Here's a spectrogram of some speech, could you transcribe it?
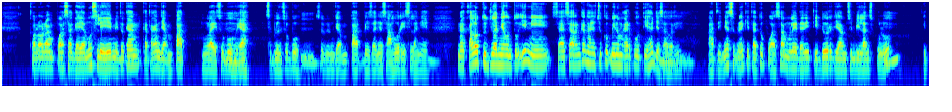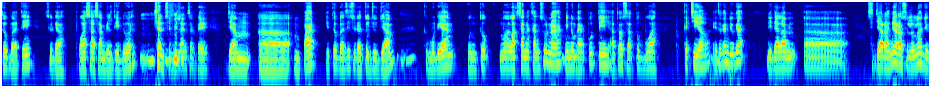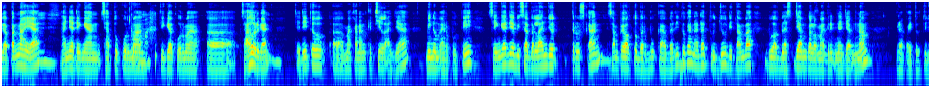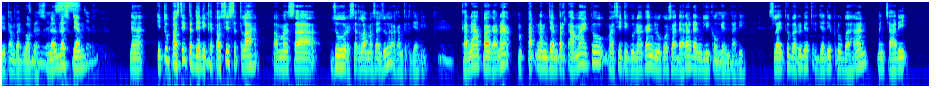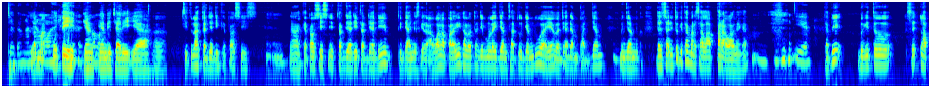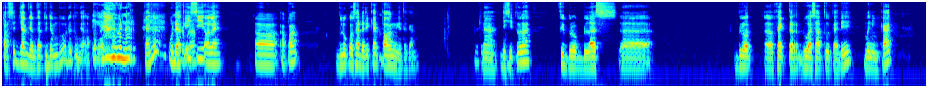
kalau orang puasa gaya muslim itu kan katakan jam 4 mulai subuh hmm. ya sebelum subuh, hmm. sebelum jam 4 biasanya sahur istilahnya. Hmm. Nah, kalau tujuannya untuk ini, saya sarankan hanya cukup minum air putih aja hmm. sahurnya. Hmm. Artinya sebenarnya kita tuh puasa mulai dari tidur jam 9 10. Hmm. Itu berarti sudah puasa sambil tidur hmm. jam 9 sampai jam uh, eh, 4 itu berarti sudah 7 jam. Hmm. Kemudian untuk melaksanakan sunnah minum air putih atau satu buah kecil itu kan juga di dalam uh, sejarahnya Rasulullah juga pernah ya Hmm. hanya dengan satu kurma, Kurma. tiga kurma eh, sahur kan. Hmm. Jadi itu eh, makanan kecil aja, minum air putih sehingga dia bisa berlanjut teruskan sampai waktu berbuka. Berarti itu kan ada 7 ditambah 12 jam kalau maghribnya jam 6 berapa itu? 7 tambah 12 19, jam. Nah, itu pasti terjadi ketosis setelah uh, masa zuhur. Setelah masa zuhur akan terjadi. Karena apa? Karena 4-6 jam pertama itu masih digunakan glukosa darah dan glikogen tadi. Setelah itu baru dia terjadi perubahan mencari Cadangan lemak yang putih yang Lemak yang putih. dicari ya. Nah, situlah terjadi ketosis. Mm. Nah, ketosis ini terjadi terjadi tidak hanya sekedar awal, apalagi kalau tadi mulai jam 1 jam 2 ya, berarti ada 4 jam menjelang buka. Dan saat itu kita merasa lapar awalnya kan. Iya. Tapi begitu se- lapar sejam jam 1 jam 2 udah tuh nggak lapar Iya, lagi bener. karena udah keisi oleh eh, apa glukosa dari keton gitu kan. Benar. Nah, di situlah fibroblast eh, growth eh, factor 21 tadi meningkat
